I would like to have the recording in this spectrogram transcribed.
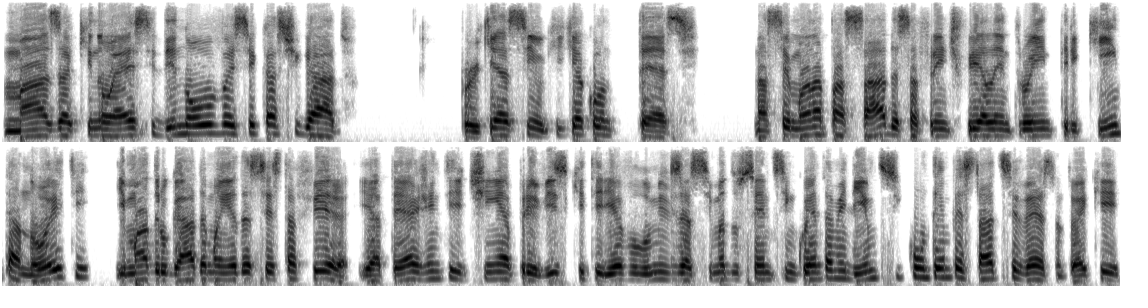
Mas aqui no oeste, de novo, vai ser castigado. Porque assim, o que, que acontece? Na semana passada, essa frente fria ela entrou entre quinta noite e madrugada manhã da sexta-feira. E até a gente tinha previsto que teria volumes acima dos 150 milímetros e com tempestade severa. Tanto é que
